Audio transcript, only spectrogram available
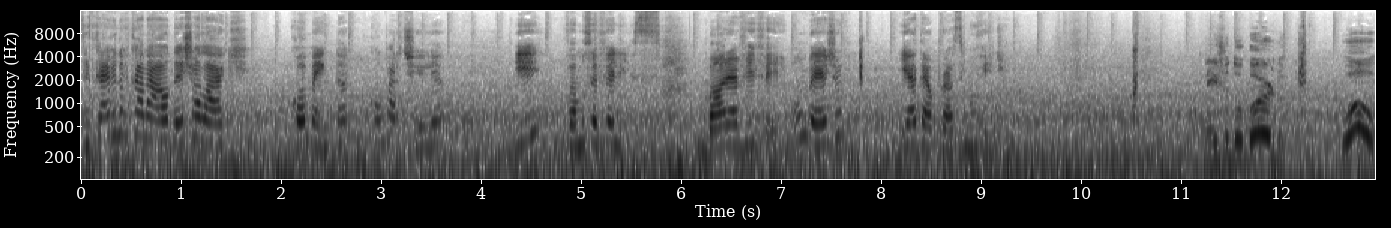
Se inscreve no canal, deixa like, comenta, compartilha e vamos ser felizes. Bora viver. Um beijo e até o próximo vídeo. Beijo do gordo. Uou!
